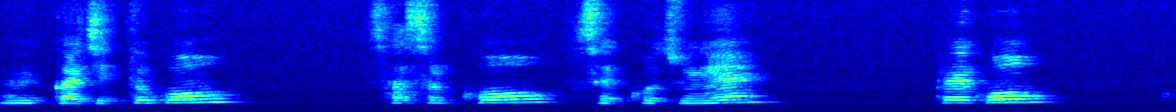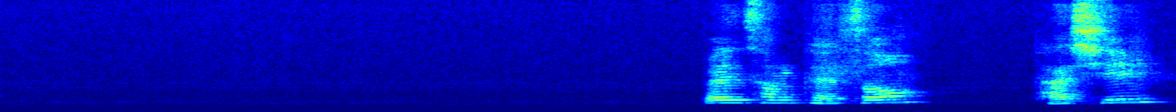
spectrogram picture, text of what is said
여기까지 뜨고 사슬코 세코 중에 빼고 뺀 상태에서 다시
